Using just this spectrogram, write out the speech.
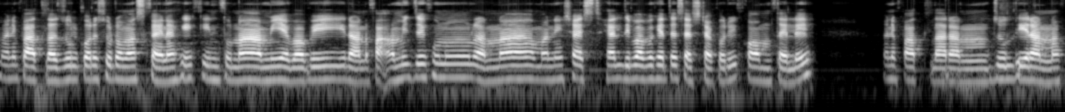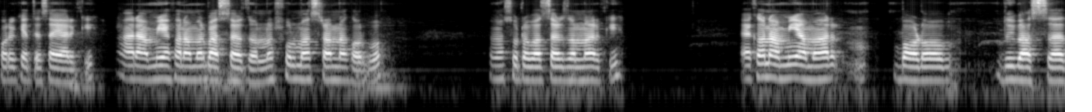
মানে পাতলা ঝোল করে ছোটো মাছ খাই নাকি? কিন্তু না, আমি এভাবেই রান্না আমি যে কোনো রান্না মানে স্বাস্থ্য হেলদিভাবে খেতে চেষ্টা করি, কম তেলে মানে পাতলা রান ঝোল দিয়ে রান্না করে খেতে চাই আর কি। আর আমি এখন আমার বাচ্চার জন্য শোল মাছ রান্না করব। আমার ছোটো বাচ্চার জন্য আর কি। এখন আমি আমার বড় দুই বাচ্চার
